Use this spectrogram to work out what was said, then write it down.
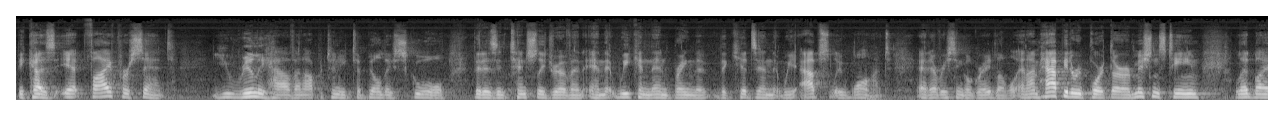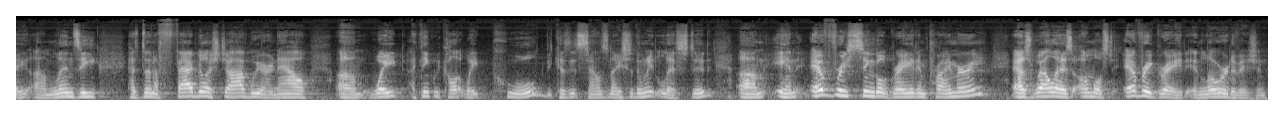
Because at 5%, you really have an opportunity to build a school that is intentionally driven and that we can then bring the, the kids in that we absolutely want at every single grade level. And I'm happy to report that our admissions team, led by um, Lindsay, has done a fabulous job. We are now um, wait, I think we call it wait pooled because it sounds nicer than weight listed, um, in every single grade in primary, as well as almost every grade in lower division.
